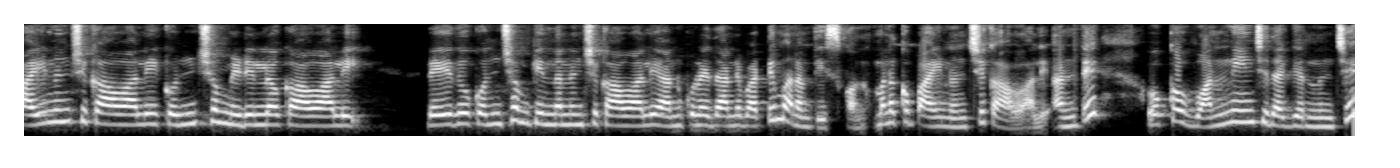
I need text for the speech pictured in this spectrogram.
పైనుంచి కావాలి కొంచెం మిడిల్లో కావాలి లేదు కొంచెం కింద నుంచి కావాలి అనుకునే దాన్ని బట్టి మనం తీసుకున్నాం మనకు పైనుంచి కావాలి. అంటే ఒక వన్ ఇంచ్ దగ్గర నుంచి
